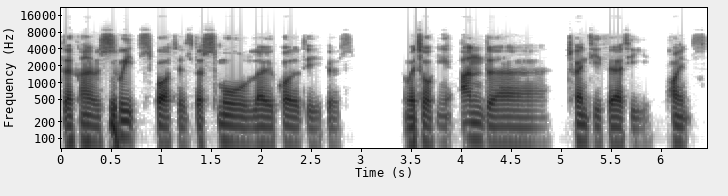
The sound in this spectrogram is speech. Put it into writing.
the kind of sweet spot is the small, low quality goods. And we're talking under 20, 30 points.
